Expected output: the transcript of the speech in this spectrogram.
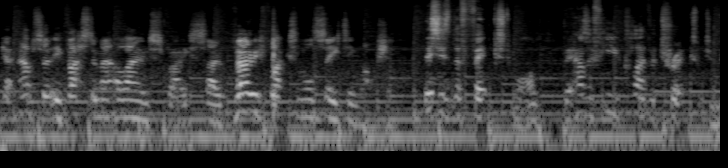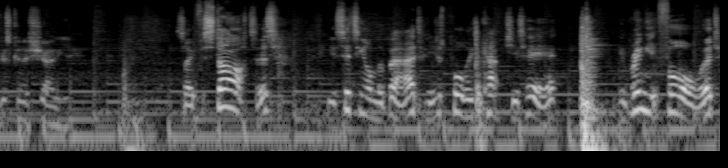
get an absolutely vast amount of lounge space, so very flexible seating option. This is the fixed one, but it has a few clever tricks which I'm just going to show you. So for starters, you're sitting on the bed, you just pull these catches here, you bring it forward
